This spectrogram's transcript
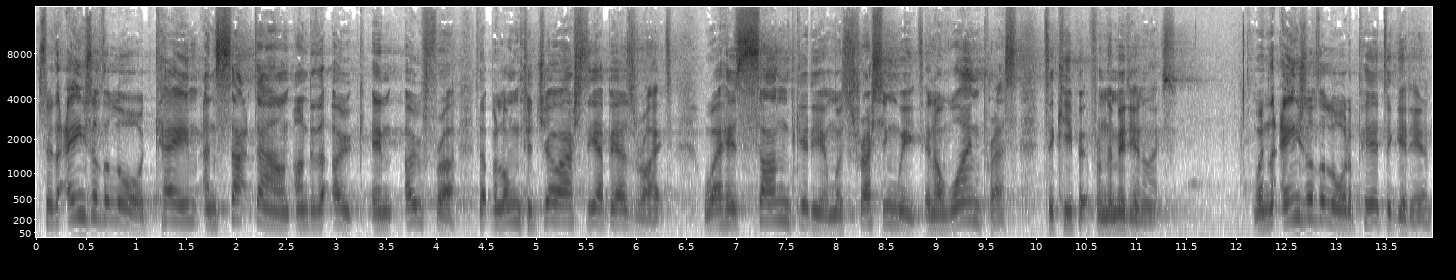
So the angel of the Lord came and sat down under the oak in Ophrah that belonged to Joash the Abiezrite, where his son Gideon was threshing wheat in a winepress to keep it from the Midianites. When the angel of the Lord appeared to Gideon,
